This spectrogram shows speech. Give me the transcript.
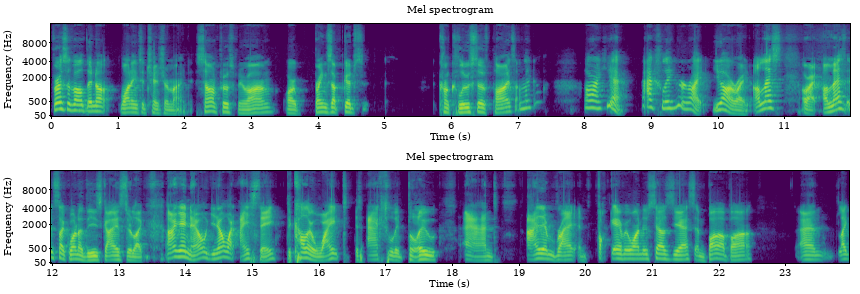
First of all, they're not wanting to change their mind. If someone proves me wrong or brings up good conclusive points, I'm like, all right, yeah, actually, you're right. You are right. Unless, all right, unless it's like one of these guys, they're like, oh, you know, you know what I say? The color white is actually blue, and I am right, and fuck everyone who says yes, and blah, blah, blah. And like,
